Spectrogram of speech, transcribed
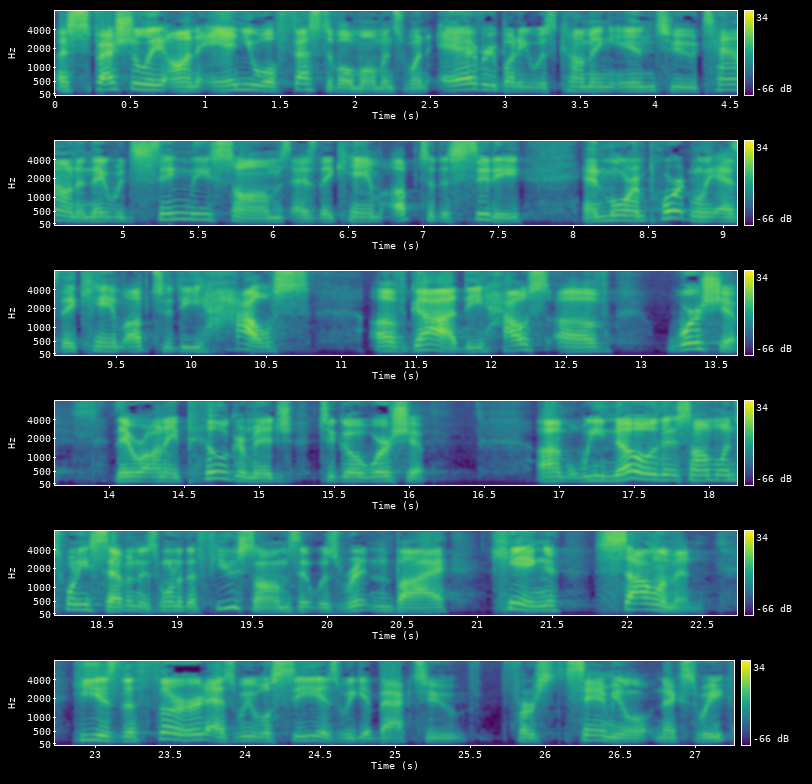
especially on annual festival moments when everybody was coming into town, and they would sing these psalms as they came up to the city and more importantly, as they came up to the house of God, the house of worship. They were on a pilgrimage to go worship. Um, we know that Psalm 127 is one of the few Psalms that was written by King Solomon. He is the third, as we will see as we get back to 1 Samuel next week.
